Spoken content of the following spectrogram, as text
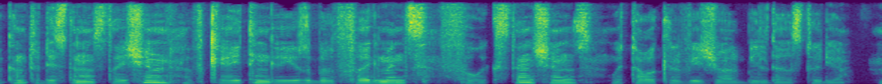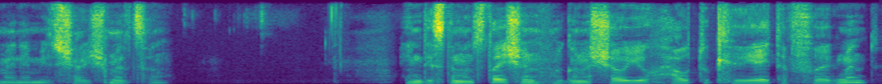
Welcome to this demonstration of creating reusable fragments for extensions with Oracle Visual Builder Studio. My name is Shay Shmeltzer. In this demonstration, we're going to show you how to create a fragment,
